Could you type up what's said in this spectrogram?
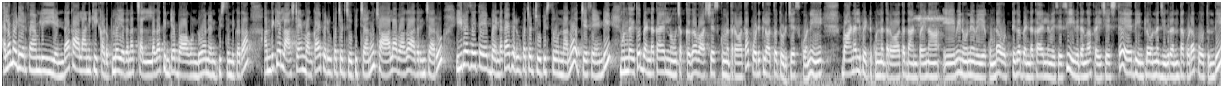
హలో మై డియర్ ఫ్యామిలీ ఎండాకాలానికి కడుపులో ఏదైనా చల్లగా తింటే బాగుండు అని అనిపిస్తుంది కదా? అందుకే లాస్ట్ టైం వంకాయ పెరుగు పచ్చడి చూపించాను. చాలా బాగా ఆదరించారు. ఈ రోజైతే బెండకాయ పెరుగు పచ్చడి చూపిస్తూ ఉన్నాను. వచ్చేసేయండి. ముందైతే బెండకాయలను చక్కగా వాష్ చేసుకున్న తర్వాత పొడి క్లాత్తో తుడిచేసుకొని బాణలు పెట్టుకున్న తర్వాత దానిపైన ఏమీ నూనె వేయకుండా ఒట్టిగా బెండకాయలను వేసేసి ఈ విధంగా ఫ్రై చేస్తే దీంట్లో ఉన్న జిగురంతా కూడా పోతుంది.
